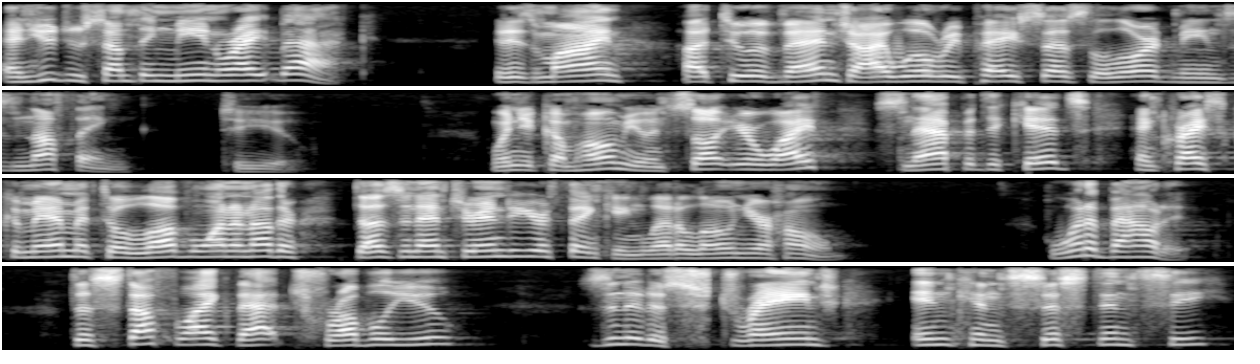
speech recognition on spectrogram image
and you do something mean right back. It is mine uh, to avenge; I will repay, says the Lord. Means nothing to you. When you come home, you insult your wife, snap at the kids, and Christ's commandment to love one another doesn't enter into your thinking, let alone your home. What about it? Does stuff like that trouble you? Isn't it a strange inconsistency?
